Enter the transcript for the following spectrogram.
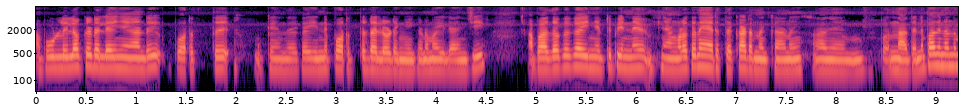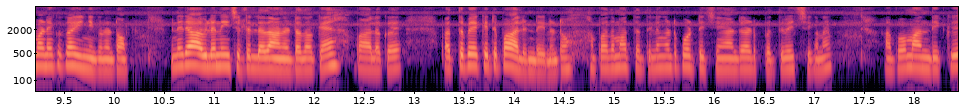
അപ്പോൾ ഉള്ളിലൊക്കെ ഇടൽ കഴിഞ്ഞാണ്ട് പുറത്ത് എന്താ കയ്യിന്റെ പുറത്ത് ഇടൽ തുടങ്ങിയിരിക്കണം മൈലാഞ്ചി. അപ്പോൾ അതൊക്കെ കഴിഞ്ഞിട്ട് പിന്നെ ഞങ്ങളൊക്കെ നേരത്തെ കടന്നിക്കാണ്. എന്നാൽ തന്നെ പതിനൊന്ന് മണിയൊക്കെ കഴിഞ്ഞിരിക്കണം കേട്ടോ പിന്നെ രാവിലെ നീച്ചിട്ടില്ലതാണ് കേട്ടോ അതൊക്കെ. പാലൊക്കെ പത്ത് പാക്കറ്റ് പാലുണ്ടായിരുന്നു കേട്ടോ അപ്പോൾ അത് മൊത്തത്തിൽ അങ്ങോട്ട് പൊട്ടിച്ചാണ്ട് അടുപ്പത്ത് വെച്ചിരിക്കണം. അപ്പോൾ മന്തിക്ക്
